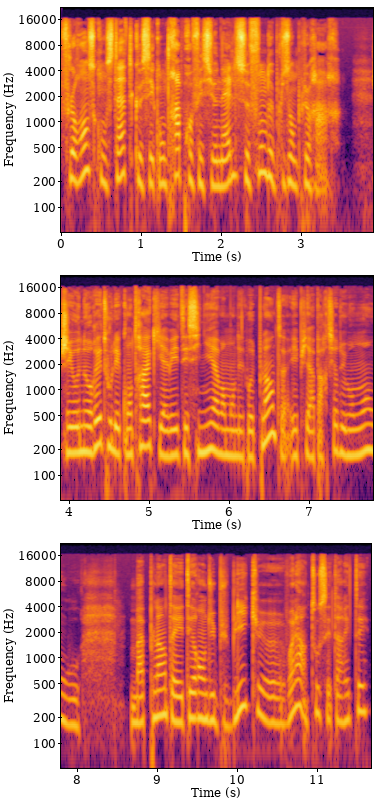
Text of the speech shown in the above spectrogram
Florence constate que ses contrats professionnels se font de plus en plus rares. J'ai honoré tous les contrats qui avaient été signés avant mon dépôt de plainte, et puis à partir du moment où ma plainte a été rendue publique, euh, voilà, tout s'est arrêté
